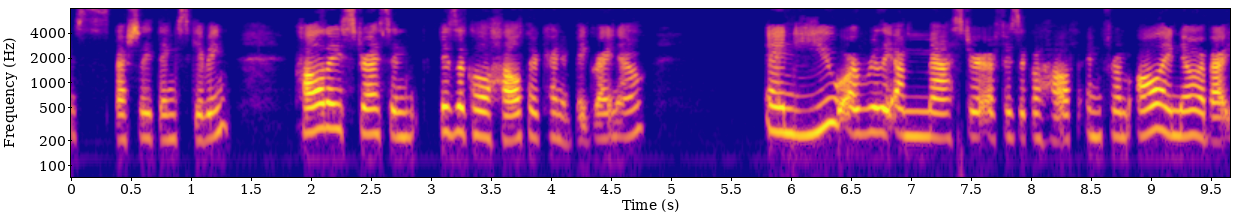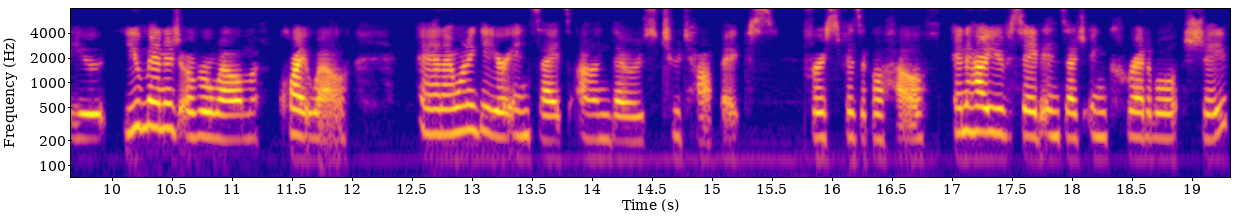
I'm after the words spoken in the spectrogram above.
especially Thanksgiving. Holiday stress and physical health are kind of big right now. And you are really a master of physical health. And from all I know about you, you manage overwhelm quite well. And I want to get your insights on those two topics. First, physical health and how you've stayed in such incredible shape.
